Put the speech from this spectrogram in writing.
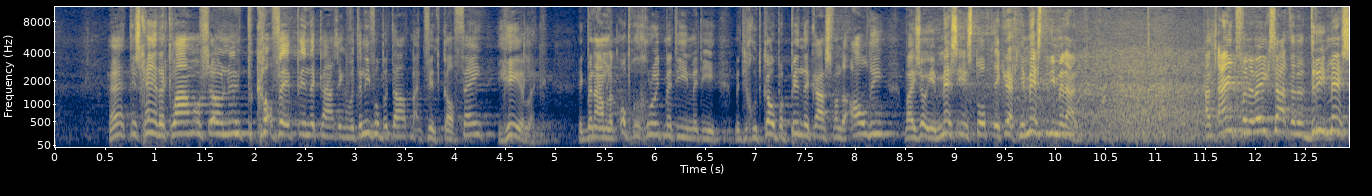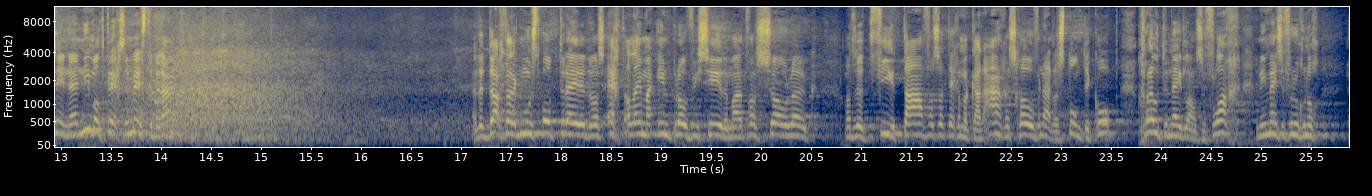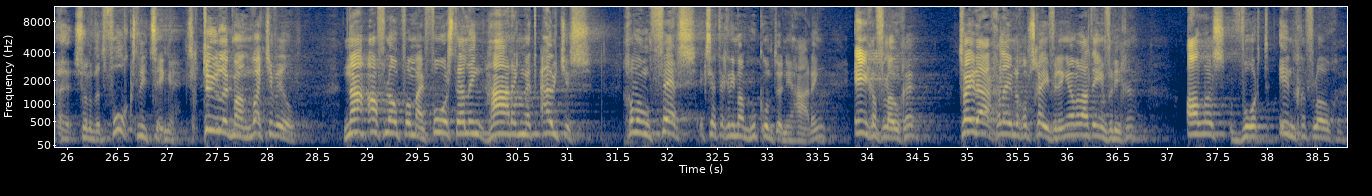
He, het is geen reclame of zo nu, Calvé pindakaas. Ik word er niet voor betaald, maar ik vind Calvé heerlijk. Ik ben namelijk opgegroeid met die, met, die, met die goedkope pindakaas van de Aldi, waar je zo je mes in stopt. Ik krijg je mes er niet meer uit. Aan het eind van de week zaten er drie messen in en niemand kreeg zijn mes meer uit. En de dag dat ik moest optreden, dat was echt alleen maar improviseren, maar het was zo leuk. Want het vier tafels tegen elkaar aangeschoven. Nou, daar stond ik op. Grote Nederlandse vlag. En die mensen vroegen nog, eh, zullen we het volkslied zingen? Ik tuurlijk man, wat je wil. Na afloop van mijn voorstelling, haring met uitjes. Gewoon vers. Ik zeg tegen die man, hoe komt er die haring? Ingevlogen. Twee dagen geleden nog op Scheveningen, we laten invliegen. Alles wordt ingevlogen.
